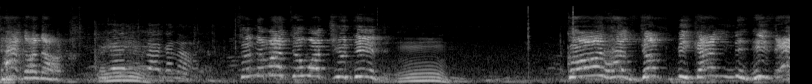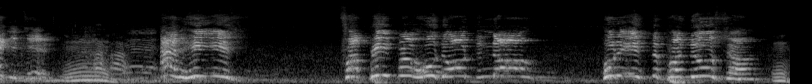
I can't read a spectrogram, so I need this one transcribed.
Tagonot. Yes, Taganot. So no matter what you did, Mm. God has just begun his editing. Mm. And he is, for people who don't know who is the producer, Mm.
